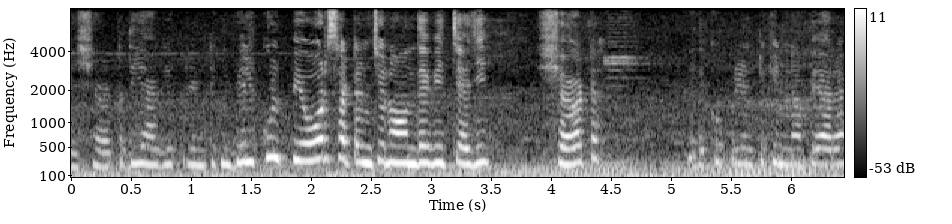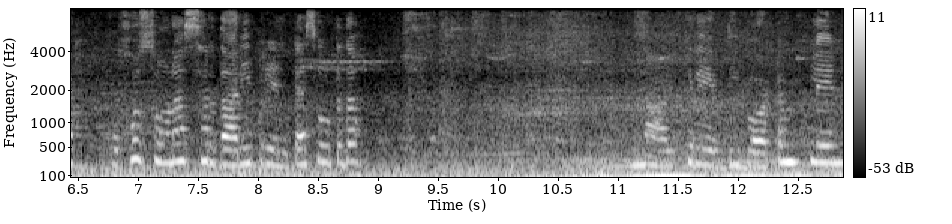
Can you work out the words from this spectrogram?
ਇਹ ਸ਼ਰਟ ਦੀ ਆ ਗਈ ਪ੍ਰਿੰਟਿੰਗ ਬਿਲਕੁਲ ਪਿਓਰ ਸਟਨ ਚਨੌਨ ਦੇ ਵਿੱਚ ਹੈ ਜੀ ਸ਼ਰਟ ਇਹ ਦੇਖੋ ਪ੍ਰਿੰਟ ਕਿੰਨਾ ਪਿਆਰਾ ਬਹੁਤ ਸੋਹਣਾ ਸਰਦਾਰੀ ਪ੍ਰਿੰਟ ਹੈ ਸੂਟ ਦਾ। ਨਾਲ ਕਰੇਪ ਦੀ ਬਾਟਮ ਪਲੇਨ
